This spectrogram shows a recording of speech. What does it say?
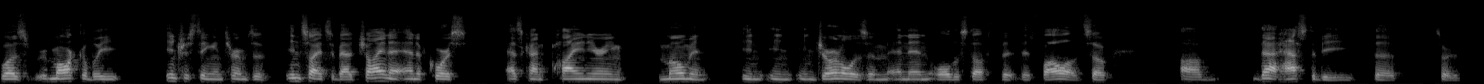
was remarkably interesting in terms of insights about China, and of course, as kind of pioneering moment in in, in journalism, and then all the stuff that that followed. So um, that has to be the sort of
